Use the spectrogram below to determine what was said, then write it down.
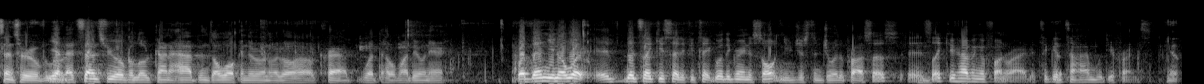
Sensory overload. yeah, that sensory overload kind of happens. I'll walk in the room and I'll go, oh crap, what the hell am I doing here? But then you know what? It, that's like you said. If you take it with a grain of salt and you just enjoy the process, it's mm-hmm. like you're having a fun ride. It's a good time with your friends. Yep.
